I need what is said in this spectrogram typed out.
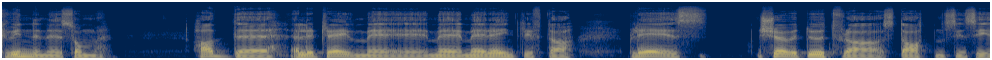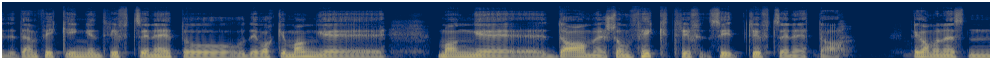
kvinnene som hadde, eller drev med, med, med reindrifta, ble skjøvet ut fra statens side. De fikk ingen driftsenhet, og det var ikke mange, mange damer som fikk driftsenhet da. Det kan man nesten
